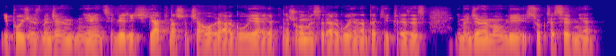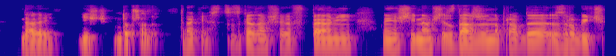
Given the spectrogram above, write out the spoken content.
i później już będziemy mniej więcej wiedzieć, jak nasze ciało reaguje, jak nasz umysł reaguje na taki kryzys i będziemy mogli sukcesywnie dalej iść do przodu. Tak jest, zgadzam się w pełni. No, jeśli nam się zdarzy naprawdę zrobić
